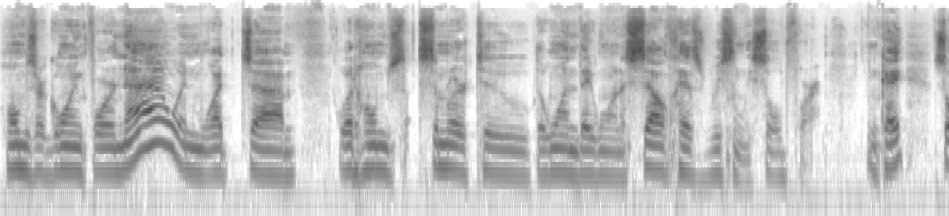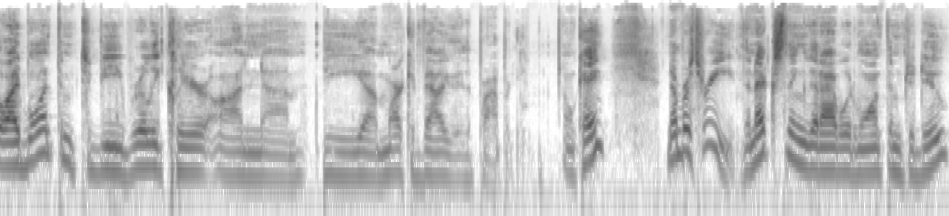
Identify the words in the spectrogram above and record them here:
homes are going for now and what um, what homes similar to the one they want to sell has recently sold for. Okay, so I'd want them to be really clear on um, the uh, market value of the property. Okay. Number three, the next thing that I would want them to do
